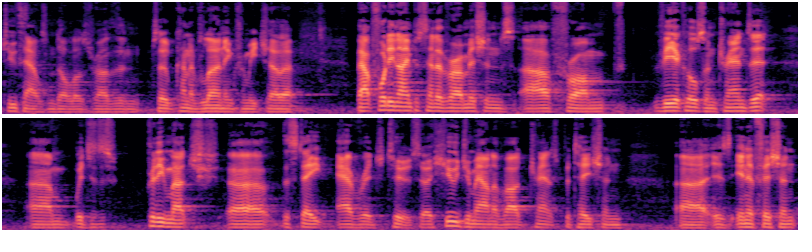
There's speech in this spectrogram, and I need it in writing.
$2,000 rather than so kind of learning from each other. About 49% of our emissions are from vehicles and transit, um, which is pretty much uh, the state average, too. So, a huge amount of our transportation uh, is inefficient.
